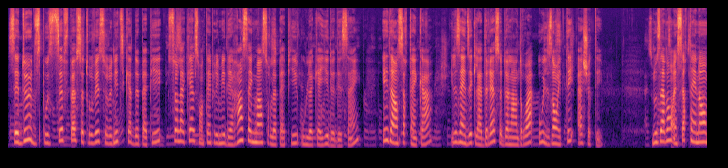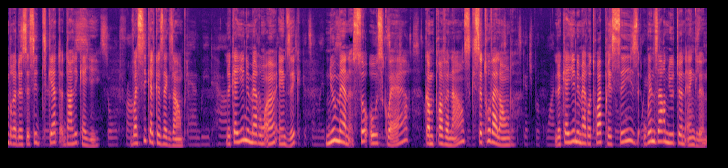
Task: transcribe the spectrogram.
Ces deux dispositifs peuvent se trouver sur une étiquette de papier sur laquelle sont imprimés des renseignements sur le papier ou le cahier de dessin, et dans certains cas, ils indiquent l'adresse de l'endroit où ils ont été achetés. Nous avons un certain nombre de ces étiquettes dans les cahiers. Voici quelques exemples. Le cahier numéro 1 indique Newman Soho Square comme provenance qui se trouve à Londres. Le cahier numéro 3 précise Windsor Newton England.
